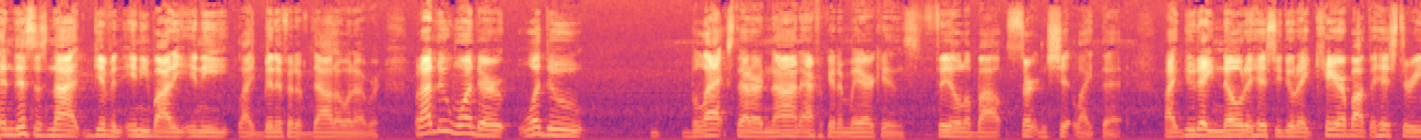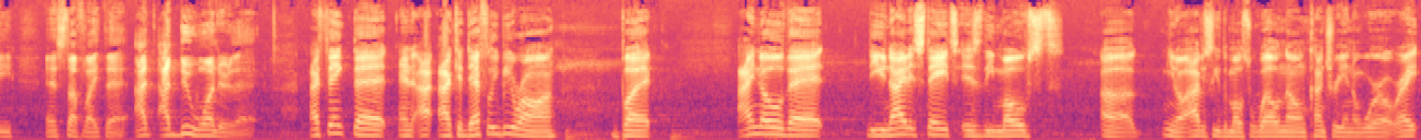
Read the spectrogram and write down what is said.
and this is not giving anybody any like benefit of doubt or whatever. But I do wonder what do blacks that are non African Americans feel about certain shit like that. Like, do they know the history? Do they care about the history and stuff like that? I I do wonder that. I think that, and I, I could definitely be wrong, but I know that the United States is the most, uh, you know, obviously the most well-known country in the world, right?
